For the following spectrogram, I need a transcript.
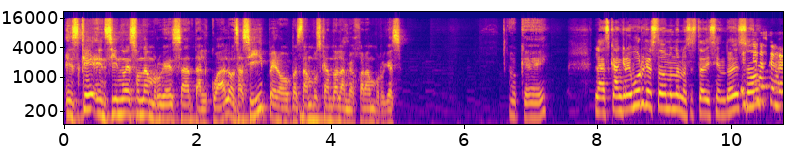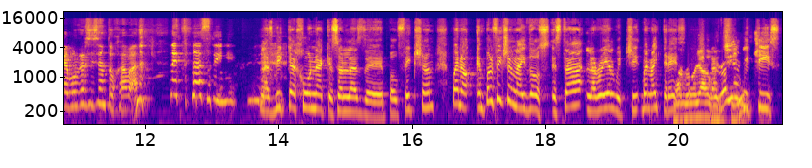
Es que en sí no es una hamburguesa tal cual, o sea, sí, pero están buscando la mejor hamburguesa. Ok. Las cangreburgers, todo el mundo nos está diciendo Es eso. que las cangreburgers sí se antojaban. Neta, sí. Las Big Kahuna, que son las de Pulp Fiction. Bueno, en Pulp Fiction hay dos. Está la Royal with Cheese. Bueno, hay tres. La Royal la with Royal Cheese. with Cheese,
